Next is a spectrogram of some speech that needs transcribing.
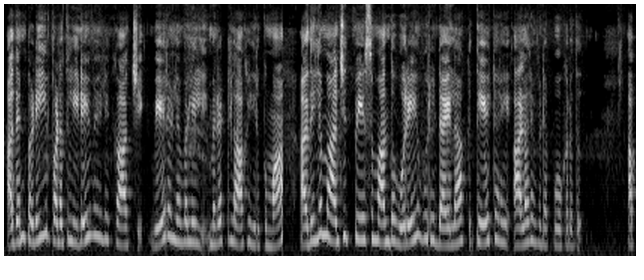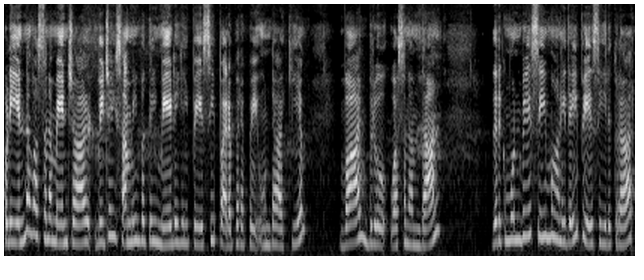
அதன்படி இப்படத்தில் இடைவேளை காட்சி வேறு லெவலில் மிரட்டலாக இருக்குமா? அதிலும் அஜித் பேசும் அந்த ஒரே ஒரு டைலாக் தியேட்டரை அலறவிடப் போகிறது. அப்படி என்ன வசனம் என்றால் விஜய் சமீபத்தில் மேடையில் பேசி பரபரப்பை உண்டாக்கிய வாட் ப்ரோ வசனம்தான். இதற்கு முன்பே சீமான் இதை பேசியிருக்கிறார்.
